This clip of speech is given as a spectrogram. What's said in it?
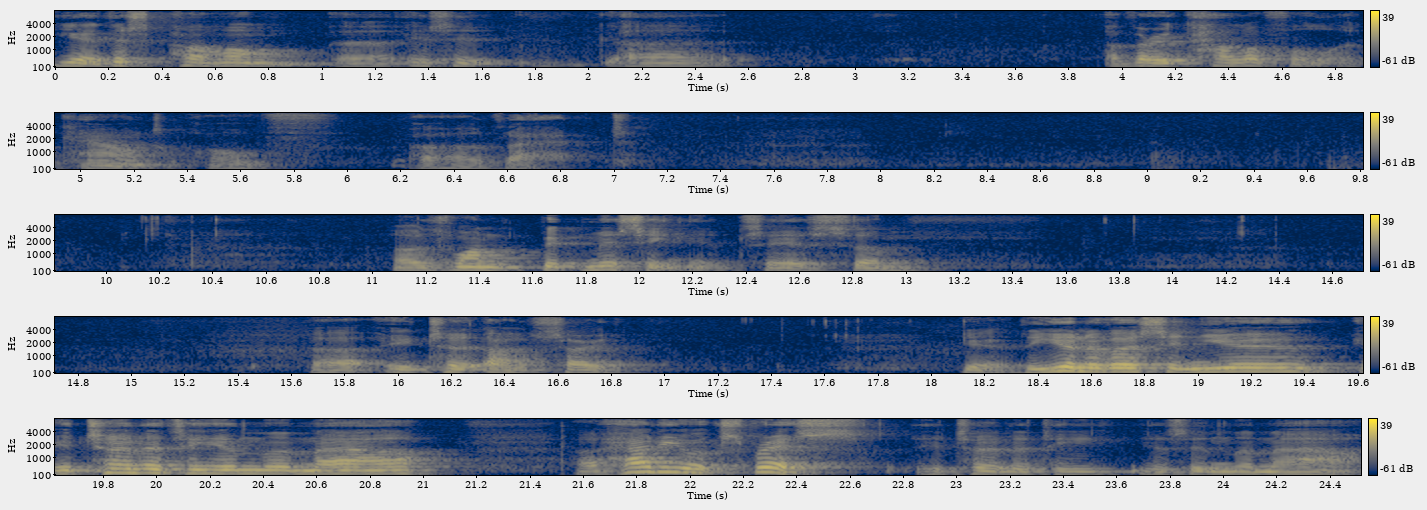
yeah, this poem uh, is a, uh, a very colourful account of uh, there's one bit missing. It says, um, uh, eter- oh, sorry. Yeah, the universe in you, eternity in the now. Uh, how do you express eternity is in the now?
